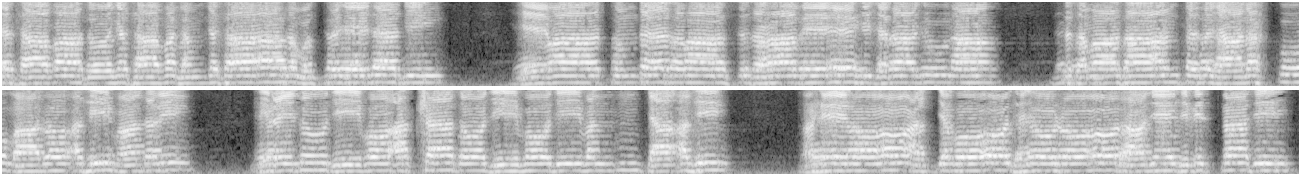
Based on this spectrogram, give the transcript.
यथा वादो यथा वनम् यथा समुद्रये जति एवात्मम् दशमास्य सहावेहि जरायूना। दशमासान्तशयानः कुमारो अधीमातरि। निरयितो जीवो अक्षतो जीवो जीवन्त्या अधि। महेनो अद्यवो जयोषो राजेति विद्वाजि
